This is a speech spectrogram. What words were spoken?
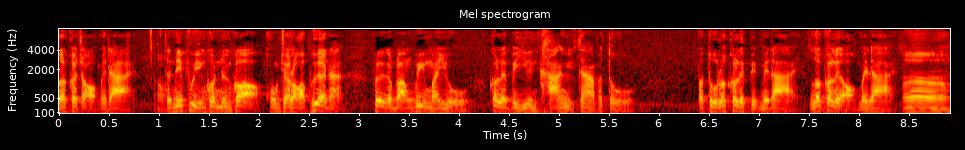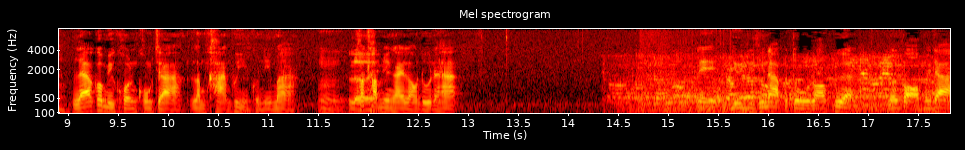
รถก็จะออกไม่ได้อ๋อแต่นี้ผู้หญิงคนหนึ่งก็คงจะรอเพื่อนอะ เพื่อนกำลังวิ่งมาอยู่ ก็เลยไปยืนค้างอยู่ที่หน้าประตู ประตูรถก็เลยปิดไม่ได้รถก็เลยออกไม่ได้ เออ แล้วก็มีคนคงจะลำคาญผู้หญิงคนนี้มาก อืมเลย เขาทำยังไงลองดูนะฮะ นี่ยืนอยู่ที่หน้าประตูรอเพื่อนรถก็ออกไม่ได้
